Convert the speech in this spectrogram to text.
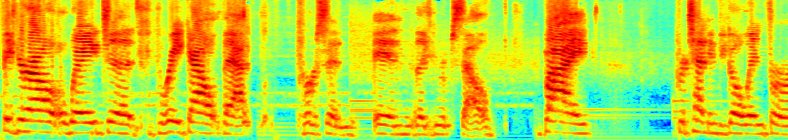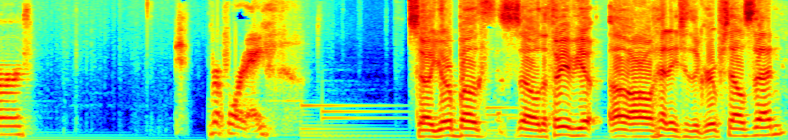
figure out a way to break out that person in the group cell by pretending to go in for reporting. So you're both, so the three of you are all heading to the group cells then?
